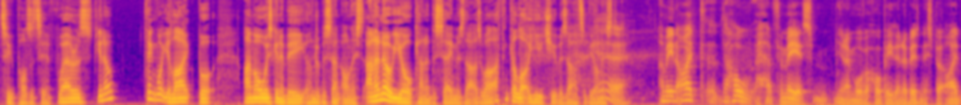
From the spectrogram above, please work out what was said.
too positive." Whereas, you know, think what you like, but I'm always going to be 100% honest, and I know you're kind of the same as that as well. I think a lot of YouTubers are, to be honest. Yeah. I mean, I the whole for me, it's you know more of a hobby than a business. But I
